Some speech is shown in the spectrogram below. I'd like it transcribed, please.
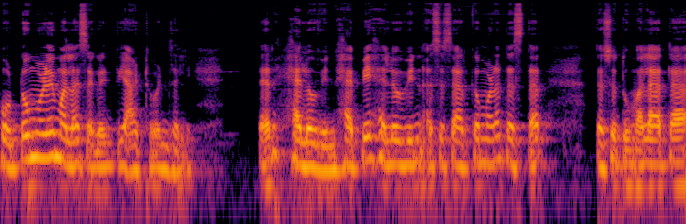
फोटोमुळे मला सगळी ती आठवण झाली. तर हॅलोविन हॅपी हॅलोविन असं सारखं म्हणत असतात. तसं तुम्हाला आता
